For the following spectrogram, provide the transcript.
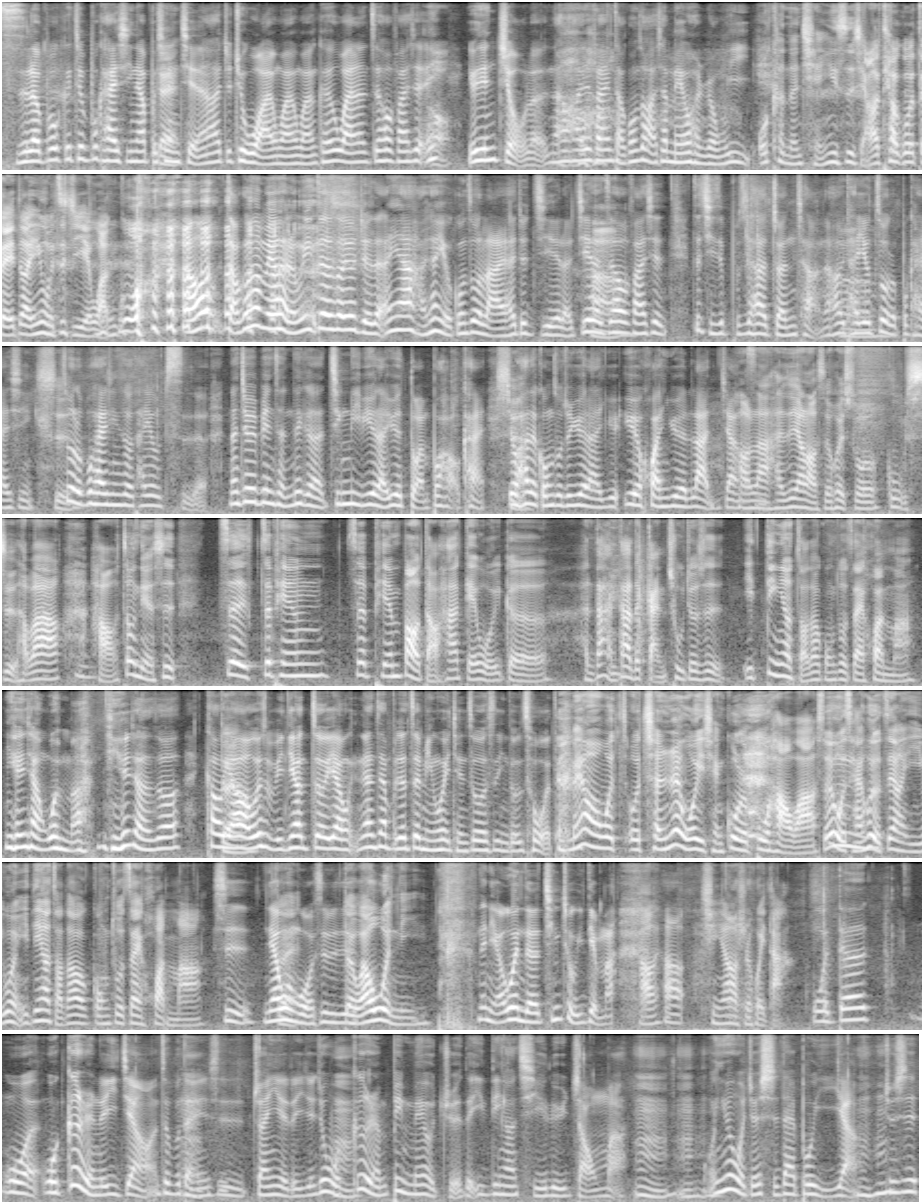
辞了不就不开心，啊不欠钱，然后就去玩玩玩。可是玩了之后发现，哎、欸，有点久了，然后他就发现找工作好像没有很容易。我可能潜意识想要跳过这一段，因为我自己也玩过。然后找工作没有很容易，这个时候又觉得，哎呀，好像有工作来，他就接了。接了之后发现这其实不是他的专长，然后他又做了不开心，做了不开心之后他又辞了，那就会变成那个经历越来越短，不好看，就他的工作就越来越越换越烂，这样。好啦，还是杨老师会说故事，好不好？好，重点是。这这篇这篇报道，他给我一个很大很大的感触，就是一定要找到工作再换吗？你很想问吗？你很想说靠腰啊？为什么一定要这样？那这样不就证明我以前做的事情都是错的？没有，我我承认我以前过得不好啊，所以我才会有这样疑问：一定要找到工作再换吗？是你要问我是不是？对，我要问你，那你要问的清楚一点嘛。好好，请杨老师回答。我的。我我个人的意见哦，这不等于是专业的意见。嗯、就我个人并没有觉得一定要骑驴找马，嗯嗯，嗯因为我觉得时代不一样，嗯、就是，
